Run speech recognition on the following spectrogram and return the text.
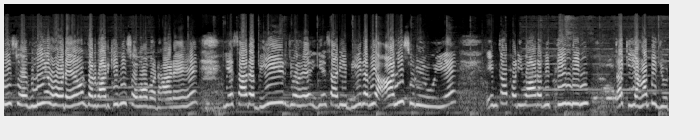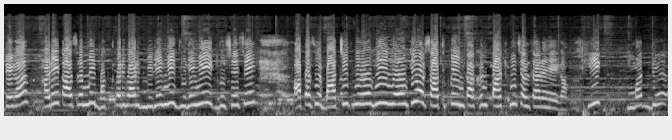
भी शोभनीय हो रहे हैं और दरबार की भी शोभा बढ़ा रहे हैं। ये सारा भीड़ जो है, ये सारी भीड़ अभी आनी शुरू हुई है। इनका परिवार अभी तीन दिन तक यहाँ पे जुटेगा। हर एक आश्रम में भक्त परिवार मिलेंगे, जुलेंगे। एक दूसरे से आपस में बातचीत भी होगी इन लोगों की और साथ में इनका अखंड पाठ भी चलता रहेगा। ठीक, मध्य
